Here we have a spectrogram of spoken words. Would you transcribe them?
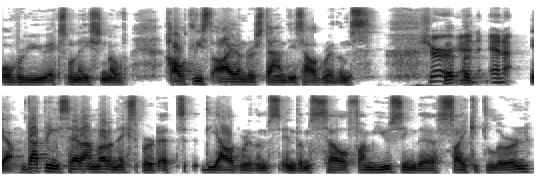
overview explanation of how at least I understand these algorithms. Sure, but, but, and and yeah. That being said, I'm not an expert at the algorithms in themselves. I'm using the scikit-learn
